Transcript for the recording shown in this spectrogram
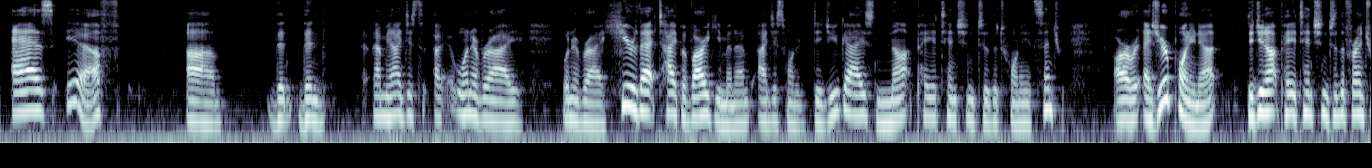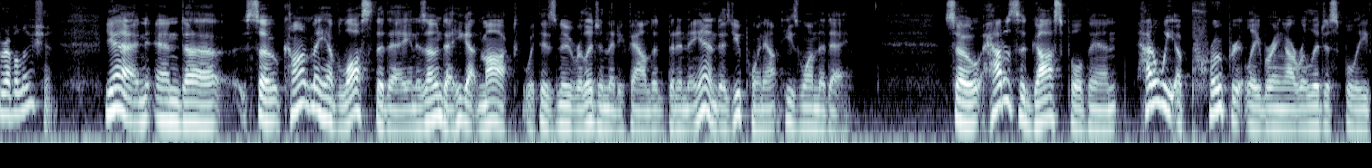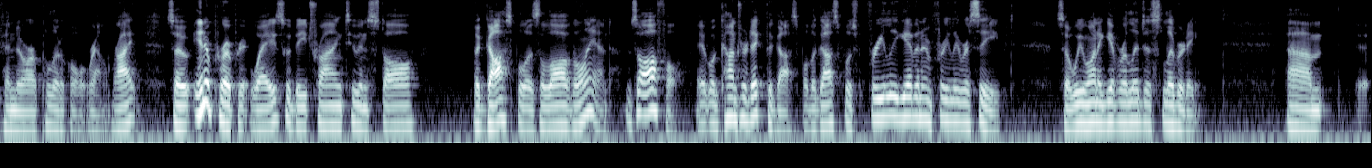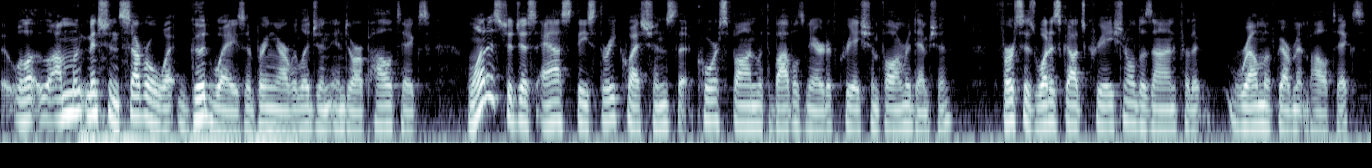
as if uh, then then I mean, I just I, whenever I whenever I hear that type of argument, I, I just wonder: Did you guys not pay attention to the 20th century, or as you're pointing out, did you not pay attention to the French Revolution? Yeah, and, and uh, so Comte may have lost the day in his own day. He got mocked with his new religion that he founded, but in the end, as you point out, he's won the day. So, how does the gospel then, how do we appropriately bring our religious belief into our political realm, right? So, inappropriate ways would be trying to install the gospel is the law of the land. It's awful. It would contradict the gospel. The gospel is freely given and freely received. So, we want to give religious liberty. Um, well, I'll mention several good ways of bringing our religion into our politics. One is to just ask these three questions that correspond with the Bible's narrative creation, fall, and redemption. First is what is God's creational design for the realm of government and politics?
